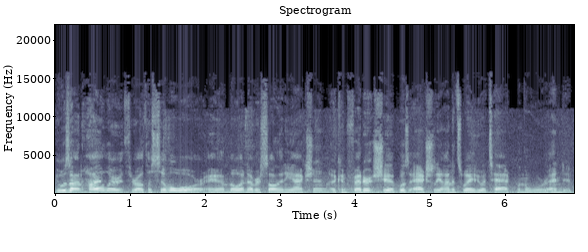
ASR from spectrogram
It was on high alert throughout the Civil War, and though it never saw any action, a Confederate ship was actually on its way to attack when the war ended.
